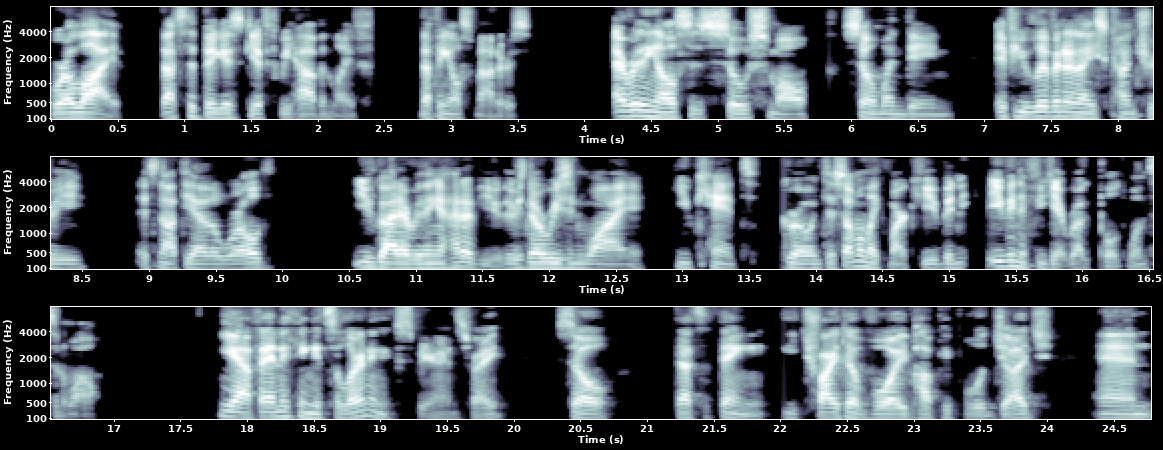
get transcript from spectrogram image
We're alive. That's the biggest gift we have in life. Nothing else matters. Everything else is so small, so mundane. If you live in a nice country, it's not the end of the world. You've got everything ahead of you. There's no reason why you can't grow into someone like Mark Cuban, even if you get rug pulled once in a while. Yeah, if anything, it's a learning experience, right? So that's the thing. You try to avoid how people will judge. And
